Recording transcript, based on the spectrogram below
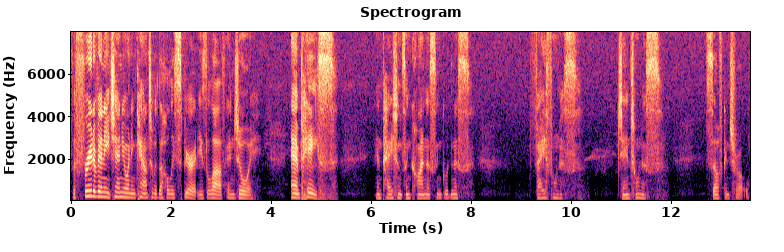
The fruit of any genuine encounter with the Holy Spirit is love and joy and peace and patience and kindness and goodness, faithfulness, gentleness, self control.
